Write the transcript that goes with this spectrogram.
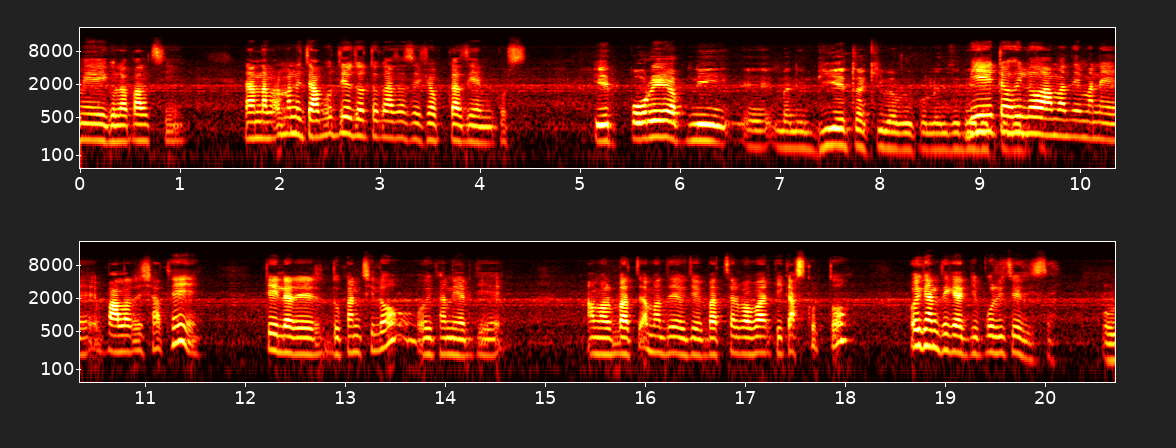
মেয়ে এগুলা পালছি রান্না মানে যাবতীয় যত কাজ আছে সব কাজই আমি করছি। এরপরে আপনি মানে বিয়েটা কীভাবে করলেন? যদি বিয়েটা হইল আমাদের মানে পার্লারের সাথে টেইলারের দোকান ছিল ওইখানে আর কি আমার বাচ্চা আমাদের ওই যে বাচ্চার বাবা আর কি কাজ করতো ওইখান থেকে আর কি পরিচয় হয়েছে ওর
